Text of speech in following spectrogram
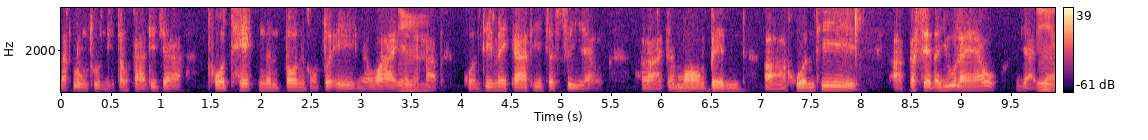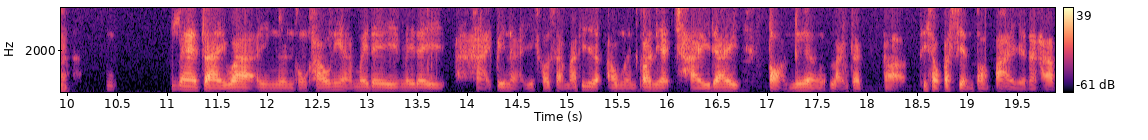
นักลงทุนที่ต้องการที่จะ protect เงินต้นของตัวเองเอาไว้นะครับ คนที่ไม่กล้าที่จะเสี่ยงเอ่ออาจจะมองเป็นเอ่อคนที่อ่าเกษียณอายุแล้ว อยากจะอืม แน่ใจว่าไอ้เงินของเขาเนี่ยไม่ได้ไม่ได้หายไปไหนเขาสามารถที่จะเอาเงินก้อนเนี้ยใช้ได้ต่อเนื่องหลังจากเอ่อที่เขาเกษียณต่อไปนะครับ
